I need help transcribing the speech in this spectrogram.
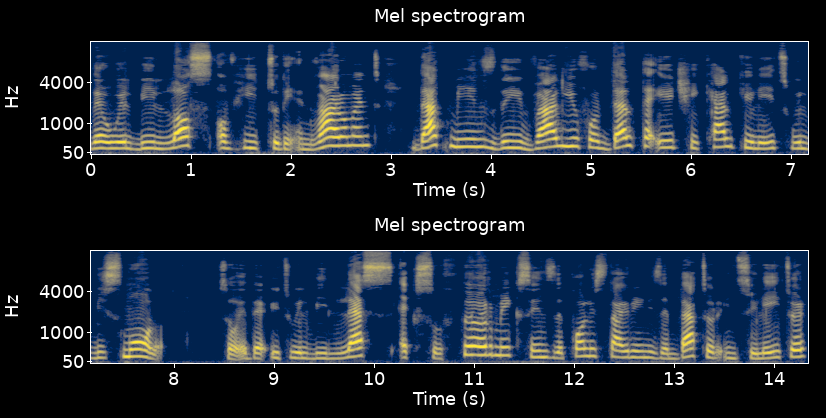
there will be loss of heat to the environment. That means the value for delta H he calculates will be smaller. So eh, it will be less exothermic since the polystyrene is a better insulator.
